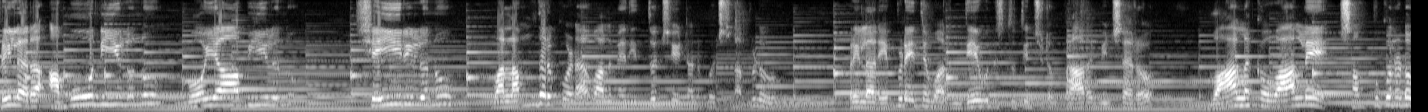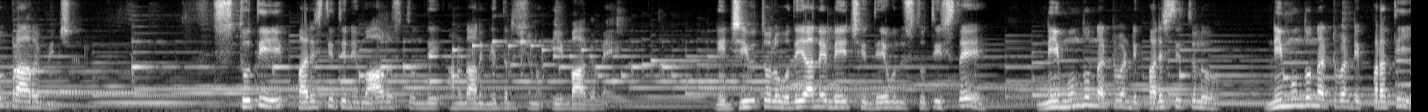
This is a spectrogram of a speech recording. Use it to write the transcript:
ప్రిలర అమోనీయులను మోయాబీయులను షైరులను వాళ్ళందరూ కూడా వాళ్ళ మీద యుద్ధం చేయడానికి వచ్చినప్పుడు ప్రిలర్ ఎప్పుడైతే వారు దేవుని స్తుతించడం ప్రారంభించారో వాళ్ళకు వాళ్ళే చంపుకొనడం ప్రారంభించారు. స్థుతి పరిస్థితిని మారుస్తుంది అనడానికి నిదర్శనం ఈ భాగమే. నీ జీవితంలో ఉదయాన్నే లేచి దేవుని స్థుతిస్తే నీ ముందున్నటువంటి పరిస్థితులు నీ ముందున్నటువంటి ప్రతి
